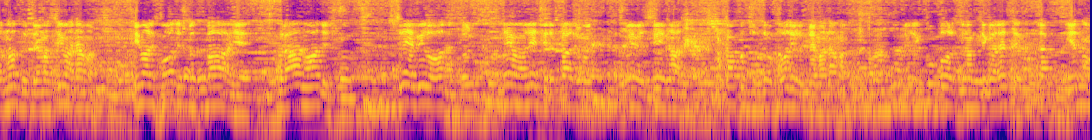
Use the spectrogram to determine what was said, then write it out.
odnosili prema svima nama. Imali smo odlično spavanje, hranu odličnu, sve je bilo odlično. Nemamo reći da kažemo u ime nas kako su se obhodili prema nama. Kupovali su nam cigarete, čak jednom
